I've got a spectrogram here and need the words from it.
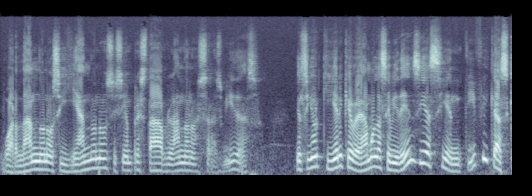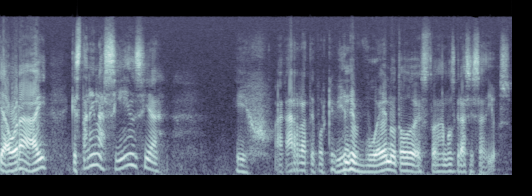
guardándonos y guiándonos y siempre está hablando nuestras vidas. El Señor quiere que veamos las evidencias científicas que ahora hay, que están en la ciencia. Y agárrate porque viene bueno todo esto. Damos gracias a Dios.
